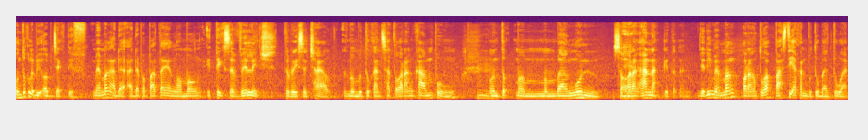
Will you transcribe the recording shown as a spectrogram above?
untuk lebih objektif, memang ada ada pepatah yang ngomong it takes a village to raise a child, membutuhkan satu orang kampung untuk mem- membangun seorang anak gitu kan. Jadi memang orang tua pasti akan butuh bantuan,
